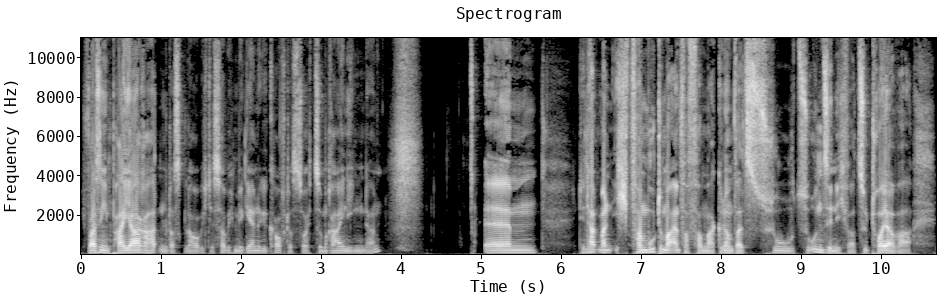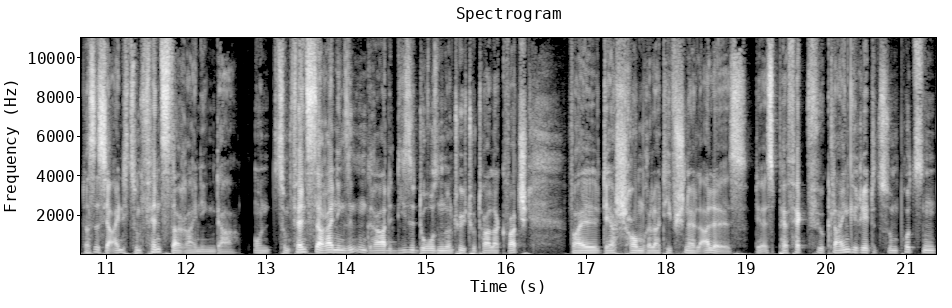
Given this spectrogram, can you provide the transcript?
Ich weiß nicht, ein paar Jahre hatten wir das, glaube ich. Das habe ich mir gerne gekauft, das Zeug zum Reinigen dann. Ähm, den hat man, ich vermute mal, einfach vom Markt genommen, weil es zu, zu unsinnig war, zu teuer war. Das ist ja eigentlich zum Fensterreinigen da. Und zum Fensterreinigen sind nun gerade diese Dosen natürlich totaler Quatsch, weil der Schaum relativ schnell alle ist. Der ist perfekt für Kleingeräte zum Putzen,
